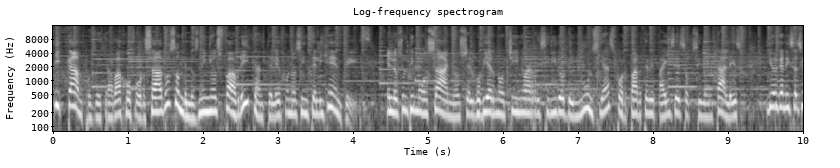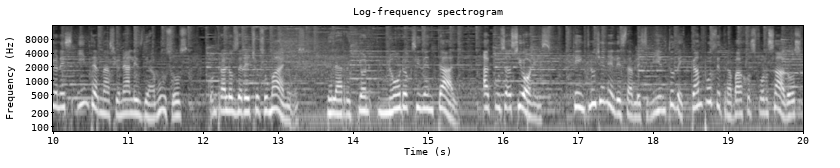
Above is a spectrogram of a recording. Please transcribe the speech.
y campos de trabajo forzados donde los niños fabrican teléfonos inteligentes. En los últimos años, el gobierno chino ha recibido denuncias por parte de países occidentales y organizaciones internacionales de abusos contra los derechos humanos de la región noroccidental, acusaciones que incluyen el establecimiento de campos de trabajos forzados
